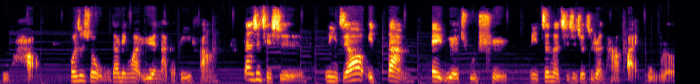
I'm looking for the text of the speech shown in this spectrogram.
不好？或是说我们在另外约哪个地方，但是其实你只要一旦被约出去，你真的其实就是任他摆布了。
